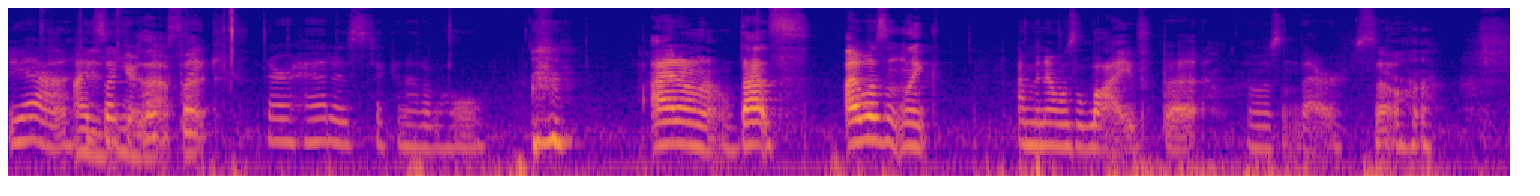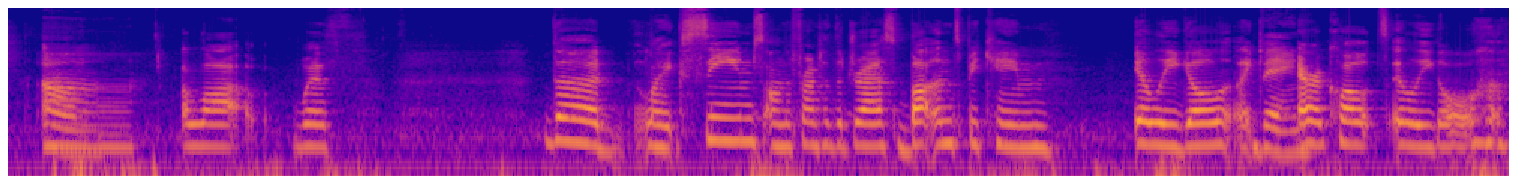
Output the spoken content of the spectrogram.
Yeah, I didn't like hear it that, looks but- like their head is sticking out of a hole. I don't know. That's I wasn't like I mean I was alive, but I wasn't there. So um Uh, a lot with the like seams on the front of the dress, buttons became illegal, like Vain. air quotes illegal.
